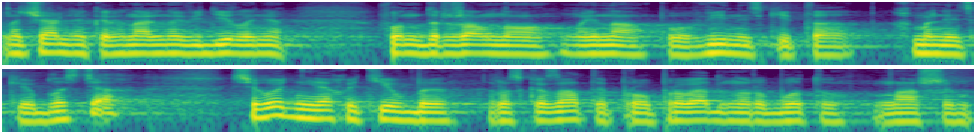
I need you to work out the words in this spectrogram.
начальник регіонального відділення Фонду державного майна по Вінницькій та Хмельницькій областях. Сьогодні я хотів би розказати про проведену роботу нашим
